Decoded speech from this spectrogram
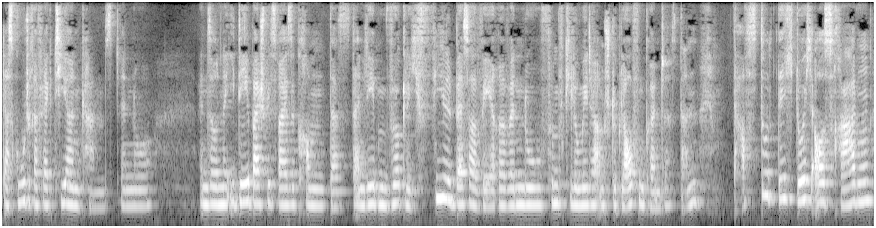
das gut reflektieren kannst, wenn du wenn so eine Idee beispielsweise kommt, dass dein Leben wirklich viel besser wäre, wenn du fünf Kilometer am Stück laufen könntest, dann darfst du dich durchaus fragen,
